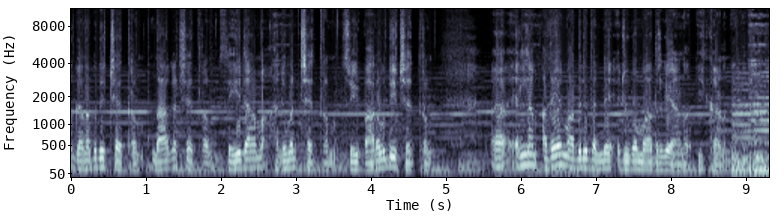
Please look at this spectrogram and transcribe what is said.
ഗണപതി ക്ഷേത്രം നാഗക്ഷേത്രം ശ്രീരാമ ഹനുമൻ ക്ഷേത്രം ശ്രീ പാർവതി ക്ഷേത്രം എല്ലാം അതേമാതിരി തന്നെ രൂപമാതൃകയാണ് ഈ കാണുന്നത്.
